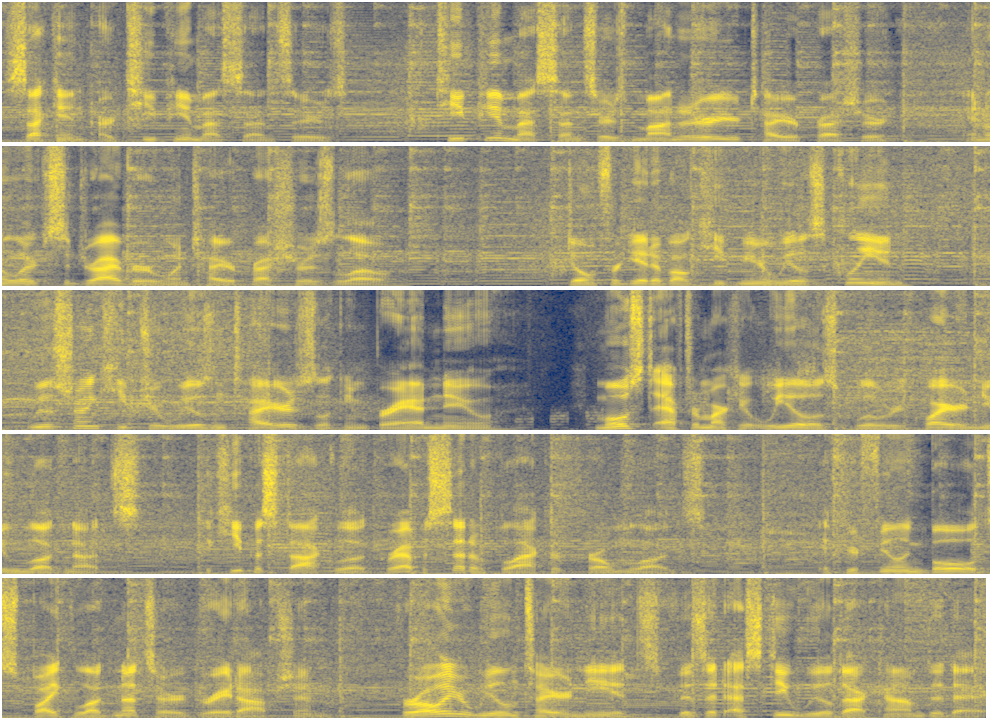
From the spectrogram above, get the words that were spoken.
Second are TPMS sensors. TPMS sensors monitor your tire pressure and alerts the driver when tire pressure is low. Don't forget about keeping your wheels clean. Wheelshine keeps your wheels and tires looking brand new. Most aftermarket wheels will require new lug nuts. To keep a stock look, grab a set of black or chrome lugs. If you're feeling bold, spike lug nuts are a great option. For all your wheel and tire needs, visit sdwheel.com today.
